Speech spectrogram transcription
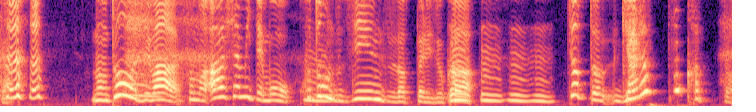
か？の当時はそのアー写見てもほとんどジーンズだったりとか、うんうんうんうん。ちょっとギャルっぽかった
